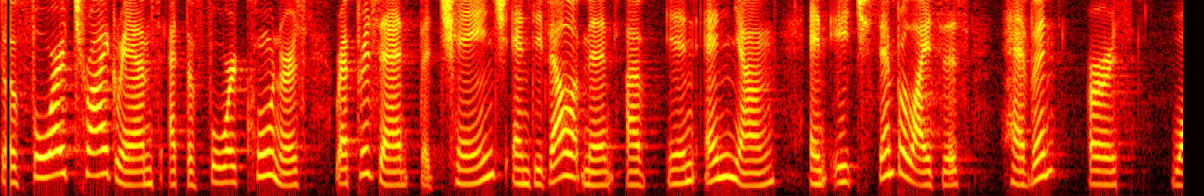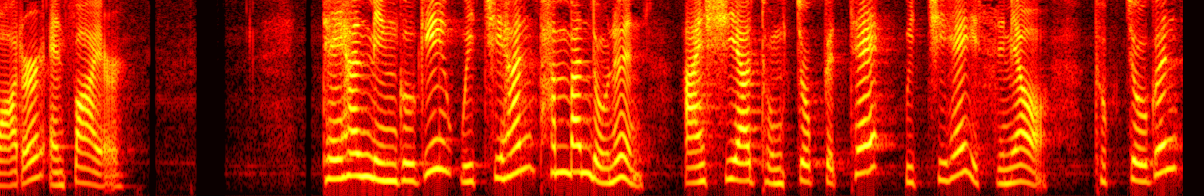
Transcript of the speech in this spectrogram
The four trigrams at the four corners represent the change and development of yin and yang, and each symbolizes heaven, earth, water, and fire. 대한민국이 위치한 한반도는 아시아 동쪽 끝에 위치해 있으며 북쪽은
